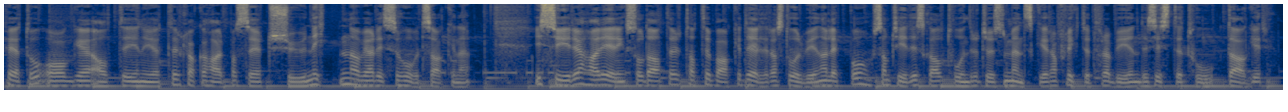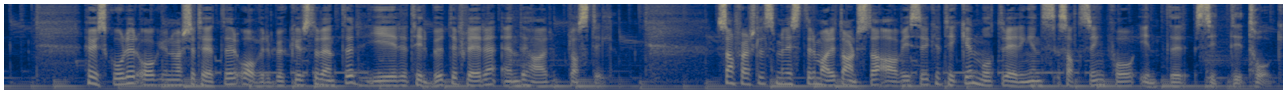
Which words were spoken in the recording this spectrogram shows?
P2 og Alltid nyheter. Klokka har passert 7.19, og vi har disse hovedsakene. I Syria har regjeringssoldater tatt tilbake deler av storbyen Aleppo. Samtidig skal 200 000 mennesker ha flyktet fra byen de siste to dager. Høyskoler og universiteter overbooker studenter, gir tilbud til flere enn de har plass til. Samferdselsminister Marit Arnstad avviser kritikken mot regjeringens satsing på intercitytog.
